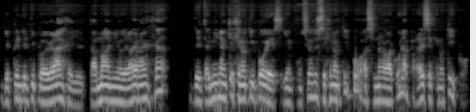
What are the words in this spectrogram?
depende del tipo de granja y el tamaño de la granja, determinan qué genotipo es y en función de ese genotipo hacen una vacuna para ese genotipo.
